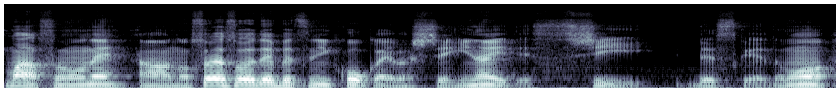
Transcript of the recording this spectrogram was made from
まあそのね、あの、それはそれで別に後悔はしていないですし、ですけれども、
